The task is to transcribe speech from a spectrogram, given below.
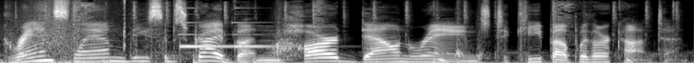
grand slam the subscribe button hard down range to keep up with our content.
